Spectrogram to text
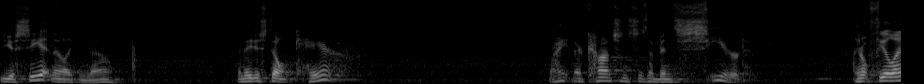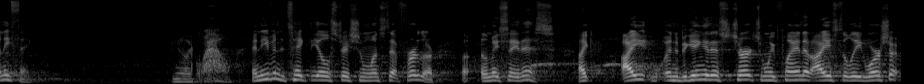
Do you see it? And they're like, No. And they just don't care. Right? Their consciences have been seared. They don't feel anything. And you're like, wow. And even to take the illustration one step further, uh, let me say this. Like, I, in the beginning of this church, when we planned it, I used to lead worship.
